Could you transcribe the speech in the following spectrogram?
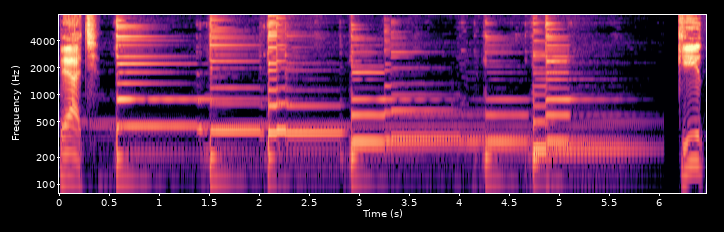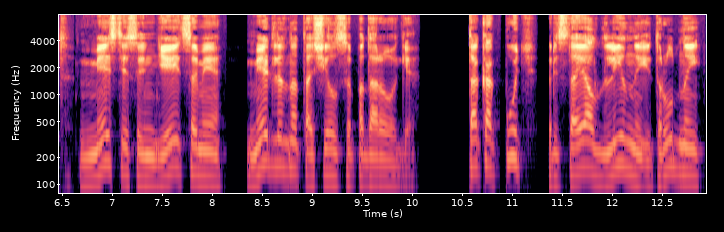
5. Кит вместе с индейцами медленно тащился по дороге. Так как путь предстоял длинный и трудный,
